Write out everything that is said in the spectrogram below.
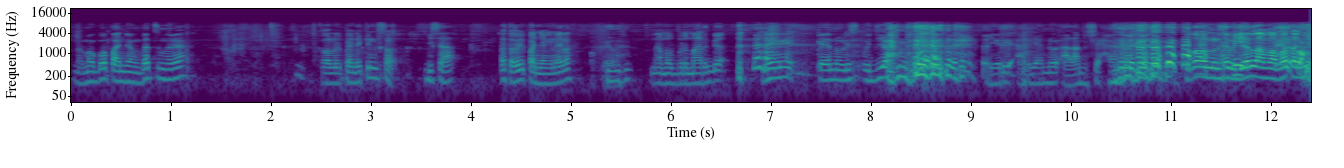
Nama gua panjang banget sebenarnya. kalau dipendekin bisa? Bisa. ah tapi panjangin aja lah nama bermarga. Nih ini kayak nulis ujian. Giri Arya Nur Alamsyah. Kok kalau nulis ujian lama banget aja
